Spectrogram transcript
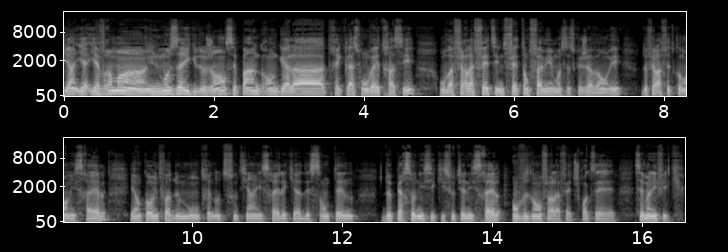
il y, a, vraiment une mosaïque de gens. C'est pas un grand gala très classe où on va être assis. On va faire la fête. C'est une fête en famille. Moi, c'est ce que j'avais envie de faire la fête comme en Israël. Et encore une fois, de montrer notre soutien à Israël et qu'il y a des centaines de personnes ici qui soutiennent Israël en venant faire la fête. Je crois que c'est magnifique.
